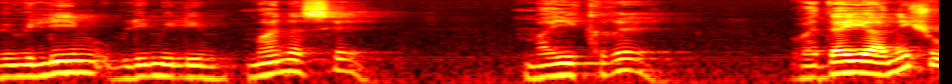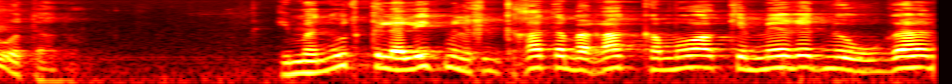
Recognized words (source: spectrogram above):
במילים ובלי מילים. מה נעשה? מה יקרה? ודאי יענישו אותנו. הימנעות כללית מלקחת המרק כמוה כמרד מאורגן,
